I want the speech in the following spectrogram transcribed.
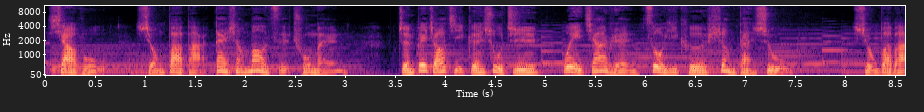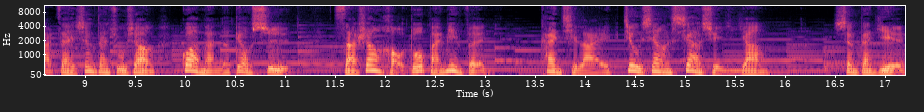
下午，熊爸爸戴上帽子出门，准备找几根树枝为家人做一棵圣诞树。熊爸爸在圣诞树上挂满了吊饰，撒上好多白面粉。看起来就像下雪一样。圣诞夜，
